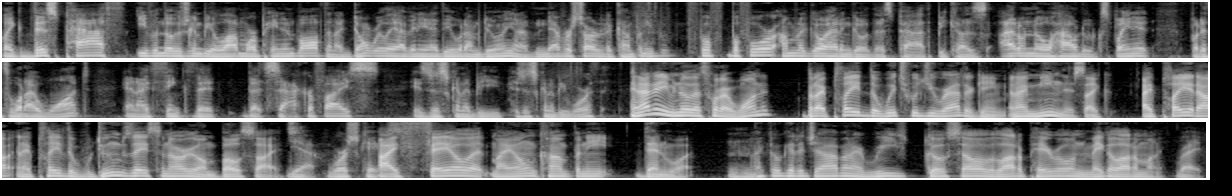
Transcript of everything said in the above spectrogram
like this path, even though there's going to be a lot more pain involved, and I don't really have any idea what I'm doing, and I've never started a company b- before. I'm going to go ahead and go this path because I don't know how to explain it, but it's what I want, and I think that that sacrifice is just going to be is just going to be worth it. and I didn't even know that's what I wanted, but I played the which would you rather game, and I mean this. Like I play it out, and I play the doomsday scenario on both sides. Yeah, worst case. I fail at my own company, then what? Mhm. I go get a job and I re go sell a lot of payroll and make a lot of money. right,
